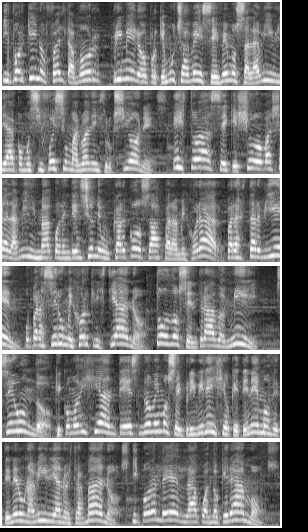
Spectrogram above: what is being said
¿Y por qué nos falta amor? Primero, porque muchas veces vemos a la Biblia como si fuese un manual de instrucciones. Esto hace que yo vaya a la misma con la intención de buscar cosas para mejorar, para estar bien o para ser un mejor cristiano, todo centrado en mí. Segundo, que como dije antes, no vemos el privilegio que tenemos de tener una Biblia en nuestras manos y poder leerla cuando queramos.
